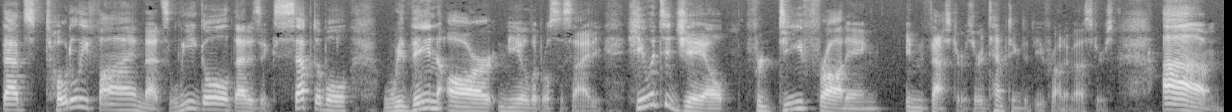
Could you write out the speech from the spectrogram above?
that's totally fine. That's legal. That is acceptable within our neoliberal society. He went to jail for defrauding investors or attempting to defraud investors. Um,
